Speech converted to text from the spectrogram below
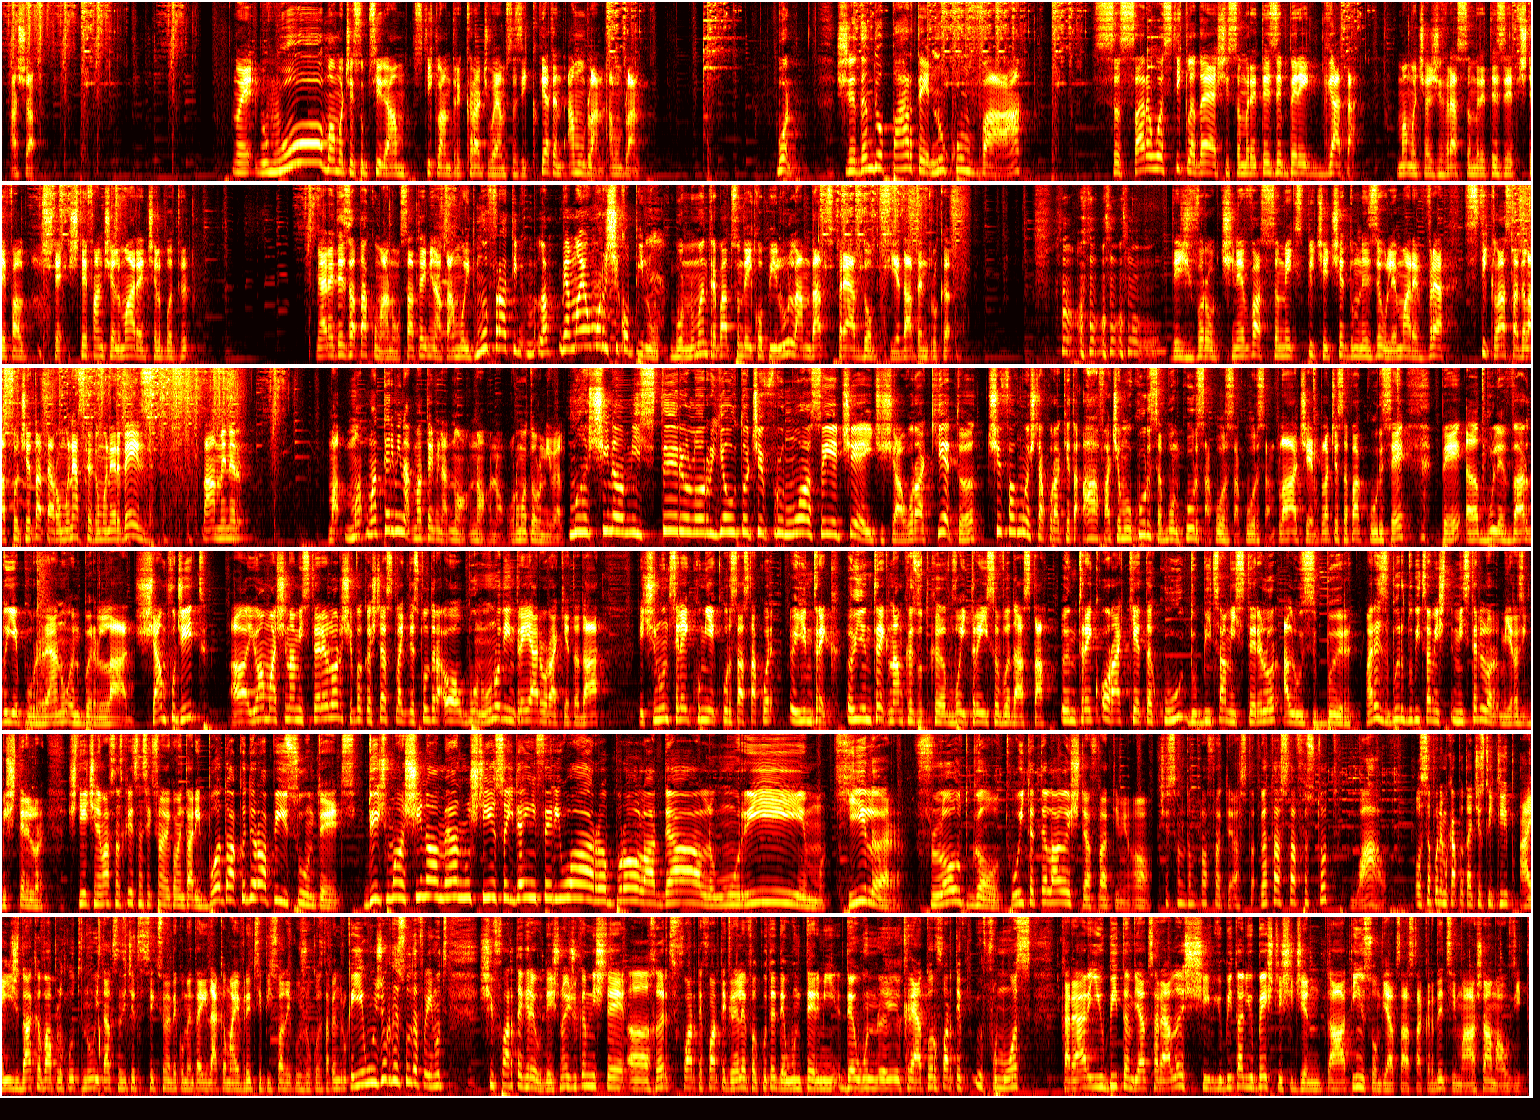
Așa. Nu e... Wow, mamă ce subțire am sticla între craci, voiam să zic. Fii atent, am un plan, am un plan. Bun. Și ne dăm deoparte, nu cumva să sară o sticlă de aia și să-mi reteze bere gata. Mamă ce aș vrea să-mi reteze Ștefan, Ștefan cel Mare, cel bătrân. Mi-a retezat acum, nu, s-a terminat, am murit. Mă, frate, mi-a mai omorât și copilul. Bun, nu mă întrebați unde e copilul, l-am dat spre adopție, da, pentru că... Deci vă rog, cineva să-mi explice ce Dumnezeule mare vrea sticla asta de la societatea românească, că mă nervez. Am ener... M-a terminat, m-a terminat. Nu, no, nu, no, nu. No. Următorul nivel. Mașina misterelor, iau tot ce frumoasă e ce e aici și o rachetă. Ce fac mă ăștia cu racheta? A, facem o cursă. Bun, cursa, cursa, cursa. Îmi place, îmi place să fac curse pe uh, Bulevardul Iepureanu în Bârlad. Și am fugit. Uh, eu am mașina misterelor și văd că ăștia sunt like destul de... Oh, bun, unul dintre ei are o rachetă, da? Deci nu înțeleg cum e cursa asta cu... Îi întrec, îi întrec, n-am crezut că voi trăi să văd asta. Întrec o rachetă cu dubița misterelor al lui Zbâr. Are Zbâr dubița misterelor? Era zic misterelor. Știe cineva să-mi scrieți în secțiunea de comentarii. Bă, da, cât de rapid sunteți? Deci mașina mea nu știe să-i dea inferioară, bro, la deal. Murim. Killer. Float Goat. Uite-te la ăștia, frate meu. Oh. Ce s-a întâmplat, frate? Asta... Gata, asta a fost tot? Wow. O să punem capăt acestui clip aici. Dacă v-a plăcut, nu uitați să ziceți în secțiunea de comentarii dacă mai vreți episoade cu jocul ăsta, pentru că e un joc destul de făinuț și foarte greu. Deci noi jucăm niște uh, hărți foarte, foarte grele făcute de un, termi, de un uh, creator foarte frumos care are iubită în viața reală și iubita îl iubește și gen a atins-o în viața asta, credeți-mă, așa am auzit.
